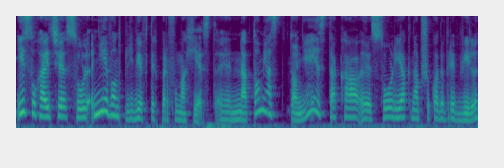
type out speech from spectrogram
I słuchajcie, sól niewątpliwie w tych perfumach jest. E, natomiast to nie jest taka e, sól jak na przykład w Reville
